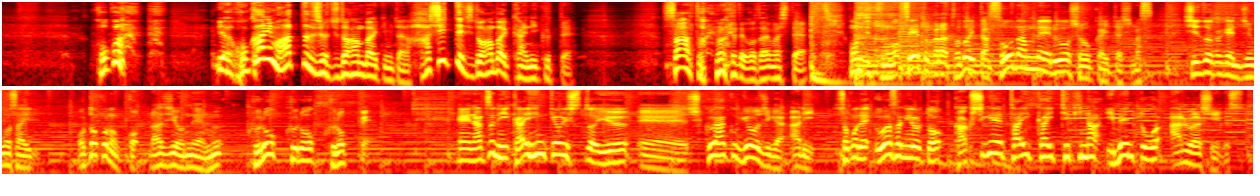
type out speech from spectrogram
ここいや他にもあったでしょ自動販売機みたいな。走って自動販売機買いに行くって。さあというわけでございまして本日も生徒から届いた相談メールを紹介いたします。静岡県15歳男の子ラジオネーム黒黒黒っぺ。えー夏に海浜教室という、えー宿泊行事がありそこで噂によると隠し芸大会的なイベントがあるらしいです。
